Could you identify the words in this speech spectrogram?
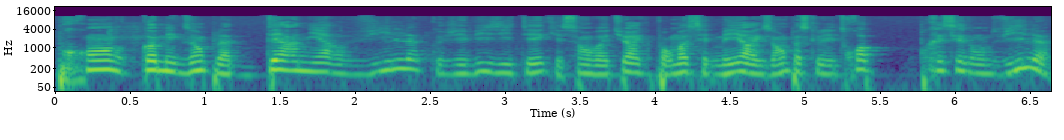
prendre comme exemple la dernière ville que j'ai visitée qui est sans voiture et que pour moi c'est le meilleur exemple parce que les trois précédentes villes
